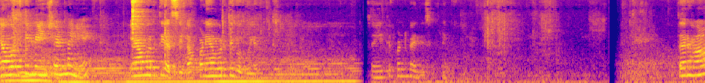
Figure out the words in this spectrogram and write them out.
यावरती मेन्शन नाही आहे यावरती असेल. आपण यावरती बघूया तर इथे पण काय दिसत नाही तर हा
